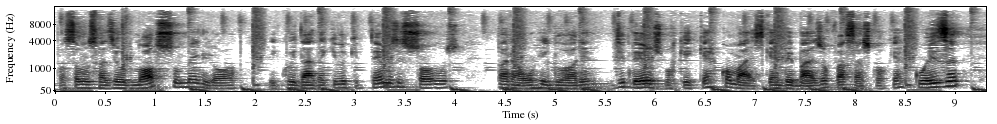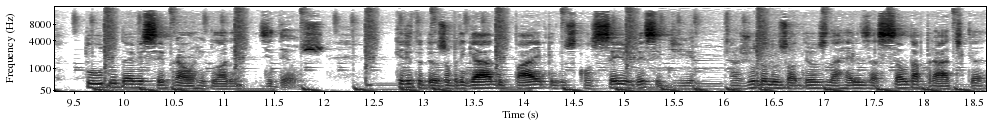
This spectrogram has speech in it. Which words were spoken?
possamos fazer o nosso melhor e cuidar daquilo que temos e somos para a honra e glória de Deus, porque quer comais, quer bebais ou façais qualquer coisa, tudo deve ser para a honra e glória de Deus. Querido Deus, obrigado, Pai, pelos conselhos desse dia. Ajuda-nos, ó Deus, na realização da prática,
